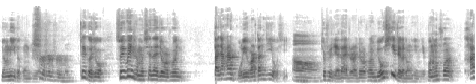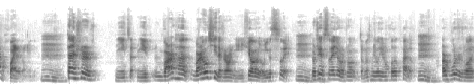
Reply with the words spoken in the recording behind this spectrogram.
盈利的工具。是是是是，这个就，所以为什么现在就是说，大家还是鼓励玩单机游戏，哦，就是也在这儿，就是说游戏这个东西，你不能说它是坏的东西，嗯但是你怎你玩它玩游戏的时候，你需要有一个思维，嗯就是这个思维就是说怎么从游戏中获得快乐，嗯而不是说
